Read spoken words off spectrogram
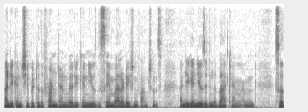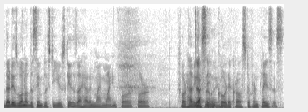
and you can ship it to the front end where you can use the same validation functions and you can use it in the back end and so that is one of the simplest use cases I have in my mind for for for having the same code across different places.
